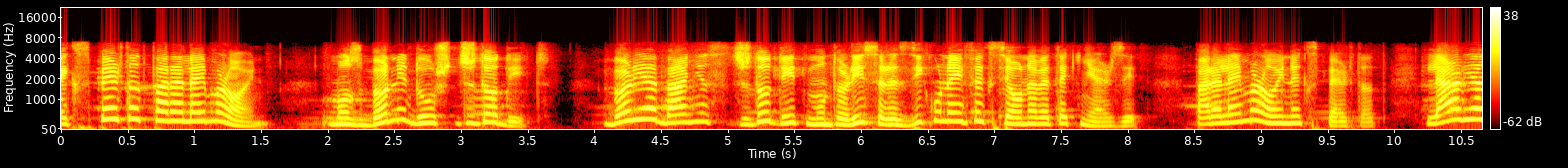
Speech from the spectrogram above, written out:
Ekspertët paralajmërojnë, Mos bëni dush çdo ditë. Bërja e banjës çdo ditë mund të rrisë rrezikun e infeksioneve tek njerëzit, paralajmërojnë ekspertët. Larja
